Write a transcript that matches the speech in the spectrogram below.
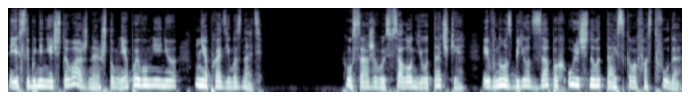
если бы не нечто важное, что мне, по его мнению, необходимо знать. Усаживаюсь в салон его тачки, и в нос бьет запах уличного тайского фастфуда.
